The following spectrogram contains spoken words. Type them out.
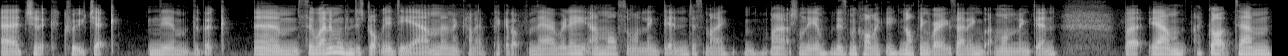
uh, Chinook Crew Chick, name of the book. Um, so anyone can just drop me a DM and I kind of pick it up from there. Really, I'm also on LinkedIn, just my my actual name, Liz McConaughey. Nothing very exciting, but I'm on LinkedIn. But yeah, I'm, I've got um,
